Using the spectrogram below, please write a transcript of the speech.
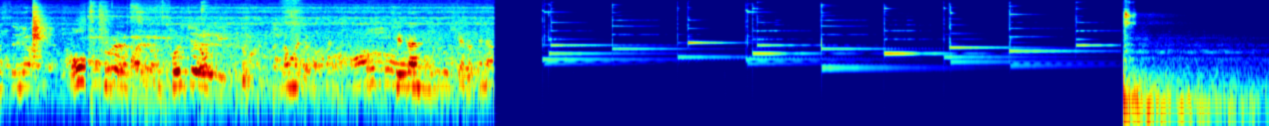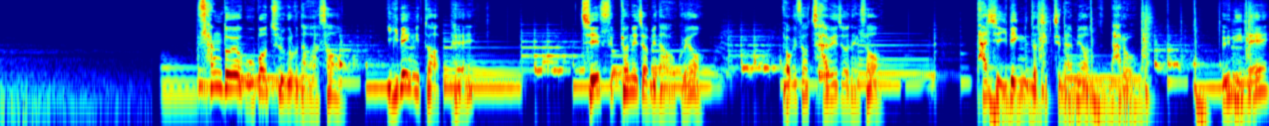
다쳤어요. 어? 골절 넘어져서. 계단 무릎대로 그냥. 상도역 5번 출구로 나와서 200m 앞에 GS 편의점이 나오고요. 여기서 좌회전해서 다시 200m 직진하면 바로 은인의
